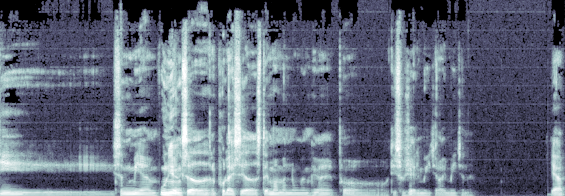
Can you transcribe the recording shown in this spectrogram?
de sådan mere unuancerede eller polariserede stemmer, man nogle gange hører på de sociale medier og i medierne. Jeg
